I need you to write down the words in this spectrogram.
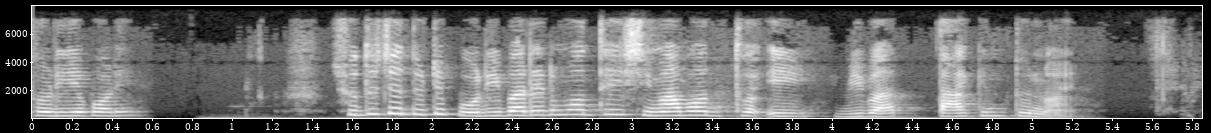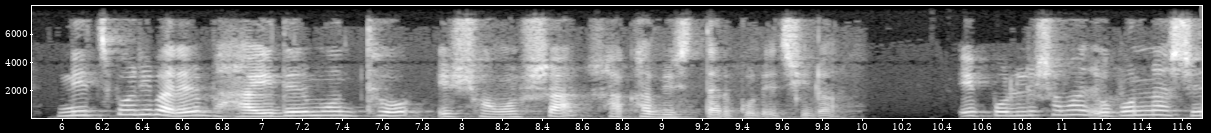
ছড়িয়ে পড়ে। শুধু যে দুটি পরিবারের মধ্যেই সীমাবদ্ধ এই বিবাদ তা কিন্তু নয়, নিজ পরিবারের ভাইদের মধ্যেও এই সমস্যা শাখা বিস্তার করেছিল। এই পল্লী সমাজ উপন্যাসে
